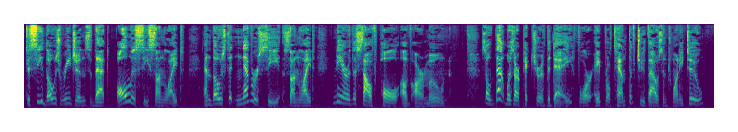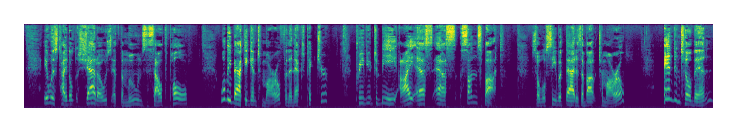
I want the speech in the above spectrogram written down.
to see those regions that always see sunlight and those that never see sunlight near the south pole of our moon. So that was our picture of the day for April 10th of 2022. It was titled shadows at the moon's south pole. We'll be back again tomorrow for the next picture previewed to be ISS sunspot. So we'll see what that is about tomorrow. And until then,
